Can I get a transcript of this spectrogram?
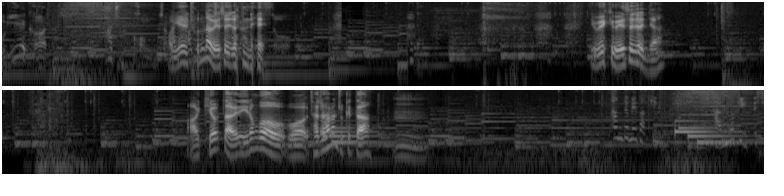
우리의 것 아주 공정한 어, 얘 존나 외소해졌네. 얘왜 이렇게 왜소졌냐? 아 귀엽다. 이런 거 뭐 자주 하면 좋겠다. 음. 황금에 박힌 감목이 있으시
